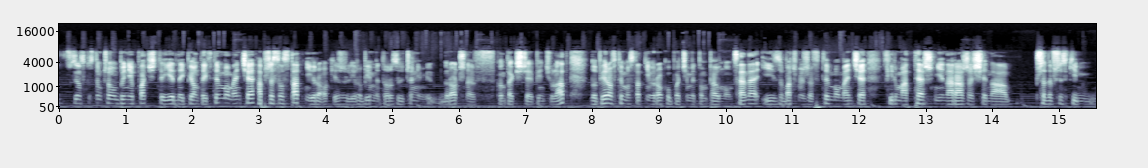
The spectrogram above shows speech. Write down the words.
w związku z tym, czemu by nie płacić tej jednej piątej w tym momencie, a przez ostatni rok, jeżeli robimy to rozliczenie roczne w kontekście pięciu lat, dopiero w tym ostatnim roku płacimy tą pełną cenę i zobaczmy, że w tym momencie firma też nie naraża się na przede wszystkim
